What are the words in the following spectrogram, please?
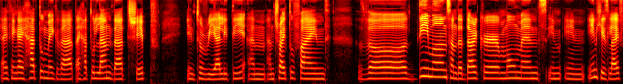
I think I had to make that. I had to land that ship into reality and and try to find the demons and the darker moments in in in his life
